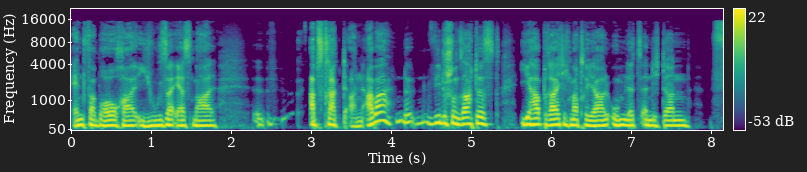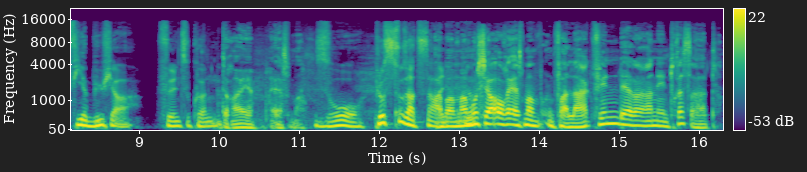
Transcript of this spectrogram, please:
Endverbraucher, User erstmal äh, abstrakt an. Aber ne, wie du schon sagtest, ihr habt reichlich Material, um letztendlich dann vier Bücher füllen zu können. Drei erstmal. So, plus Zusatzzahlen. Aber man muss ja auch erstmal einen Verlag finden, der daran Interesse hat.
